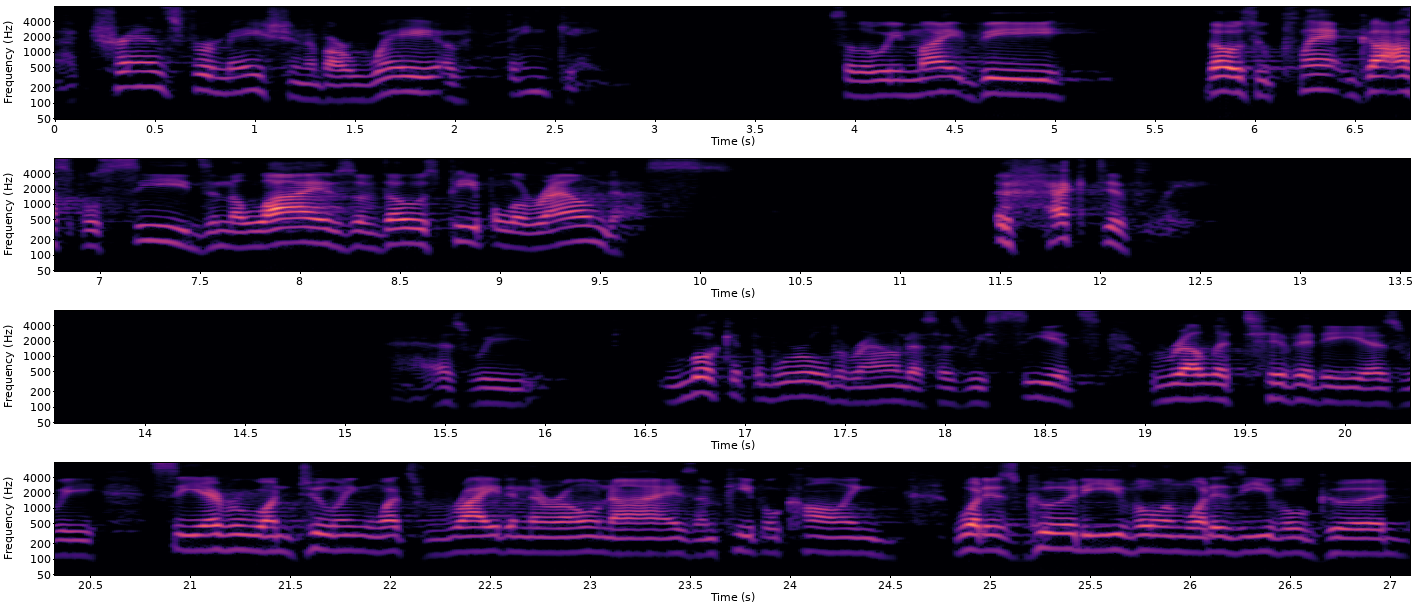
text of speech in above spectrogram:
That transformation of our way of thinking so that we might be those who plant gospel seeds in the lives of those people around us effectively. As we look at the world around us, as we see its relativity, as we see everyone doing what's right in their own eyes, and people calling what is good evil and what is evil good,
